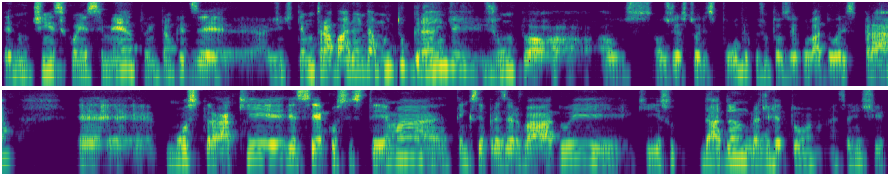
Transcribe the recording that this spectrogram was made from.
ele não tinha esse conhecimento. Então, quer dizer, a gente tem um trabalho ainda muito grande junto aos, aos gestores públicos, junto aos reguladores, para é, mostrar que esse ecossistema tem que ser preservado e que isso dá dando um grande retorno. Né? Se a gente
